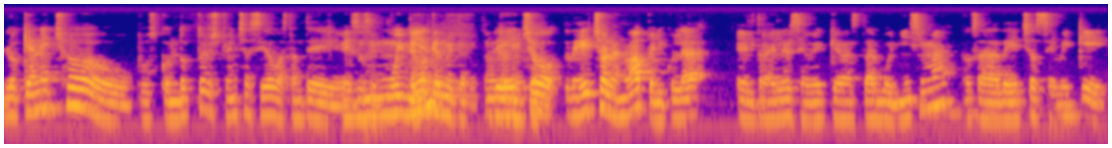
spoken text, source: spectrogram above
lo que han hecho pues con Doctor Strange ha sido bastante Eso sí, muy tengo bien. que admitirlo, tengo que De hecho, de hecho la nueva película el tráiler se ve que va a estar buenísima, o sea, de hecho se ve que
